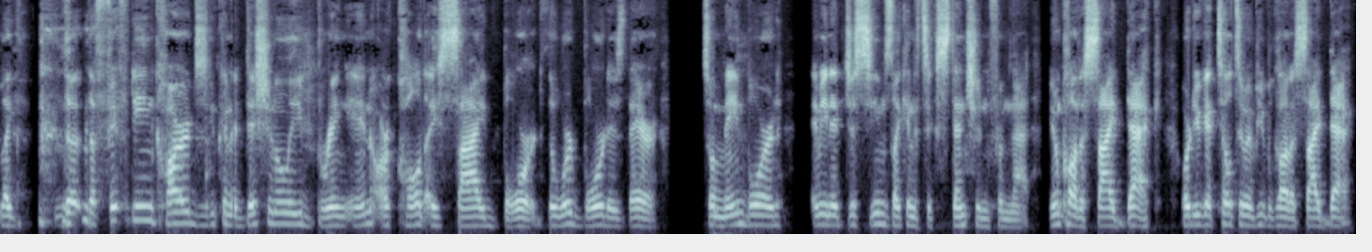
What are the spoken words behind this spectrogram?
Like the the 15 cards you can additionally bring in are called a side board. The word board is there. So main board, I mean, it just seems like in it's extension from that. You don't call it a side deck or do you get tilted when people call it a side deck?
